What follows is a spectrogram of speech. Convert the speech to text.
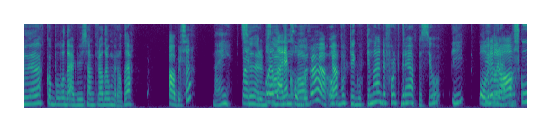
løk å bo der du kommer fra, det området. Abelse? Nei. Sørumsand. oh, ja, der jeg kommer og, fra, ja. og ja. borti Gokken der, det folk drepes jo i, Over en lav sko.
